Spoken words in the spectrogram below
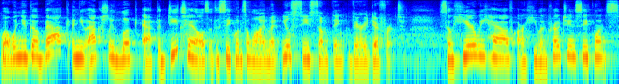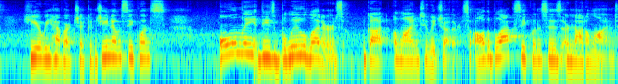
Well, when you go back and you actually look at the details of the sequence alignment, you'll see something very different. So here we have our human protein sequence. Here we have our chicken genome sequence. Only these blue letters got aligned to each other. So all the black sequences are not aligned.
